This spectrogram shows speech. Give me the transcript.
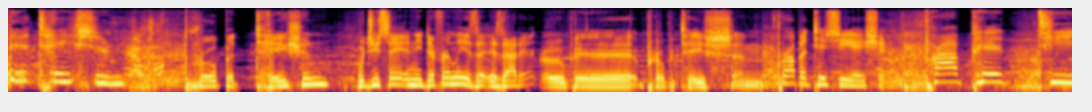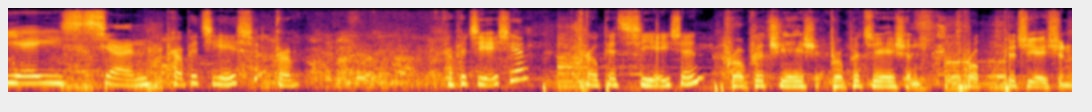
Propitiation. Propitiation? Would you say it any differently? Is that, is that it? Propi- propitiation. Propitiation. Propitiation. Propitiation. Pro- propitiation. Propitiation. Propitiation. Propitiation. Propitiation.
